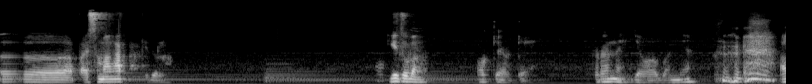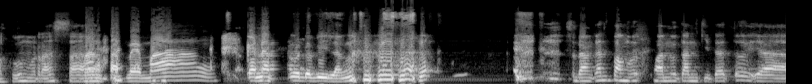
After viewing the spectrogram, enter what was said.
eh, apa semangat gitu loh gitu bang oke oke keren nih jawabannya aku merasa Mantap memang. karena aku udah bilang sedangkan panutan kita tuh ya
